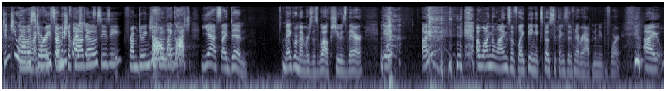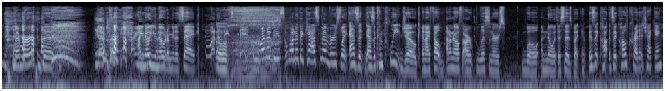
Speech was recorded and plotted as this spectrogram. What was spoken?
Didn't you have Oh, I a have, story like, from many Chicago, questions. Susie? From doing Chicago? Oh my gosh. Yes, I did. Meg remembers as well because she was there. It, I, along the lines of like being exposed to things that have never happened to me before. I remember the. Remember, I know you know what I'm gonna say. One of, these, one of these, one of the cast members, like as a as a complete joke, and I felt I don't know if our listeners will know what this is, but is it is it called credit checking?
